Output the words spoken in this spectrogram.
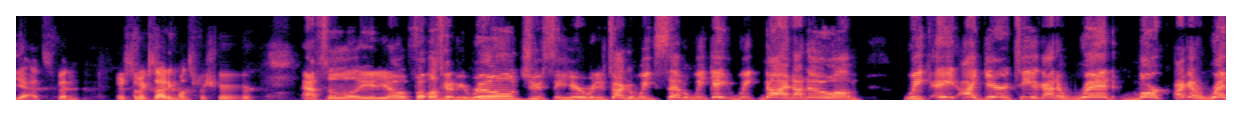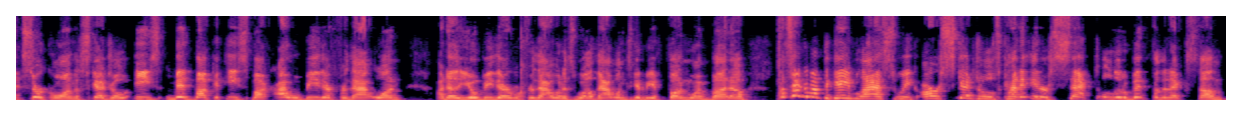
yeah, it's been there's some exciting ones for sure. Absolutely, you know, football's going to be real juicy here when you're talking week seven, week eight, week nine. I know um week eight, I guarantee I got a red mark. I got a red circle on the schedule. East mid bucket, East Buck. I will be there for that one. I know you'll be there for that one as well. That one's going to be a fun one. But um, let's talk about the game last week. Our schedules kind of intersect a little bit for the next um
